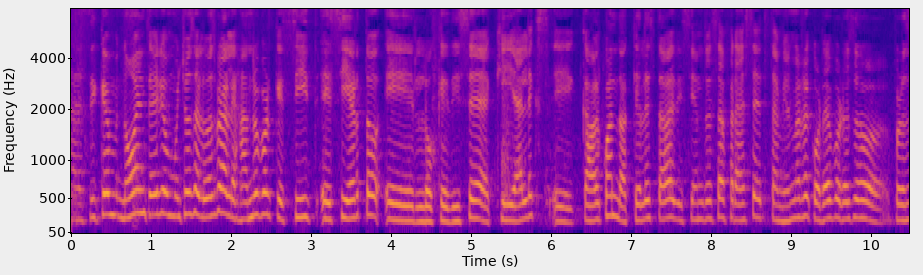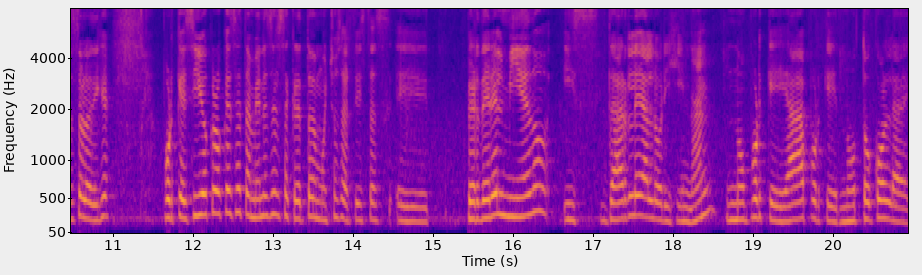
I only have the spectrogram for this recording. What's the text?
Así que, no, en serio, muchos saludos para Alejandro porque sí, es cierto eh, lo que dice aquí Alex. Eh, cabal, cuando aquel estaba diciendo esa frase, también me recordé, por eso, por eso se lo dije. Porque sí, yo creo que ese también es el secreto de muchos artistas. eh, perder el miedo y darle al original, no porque, ah, porque no toco la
